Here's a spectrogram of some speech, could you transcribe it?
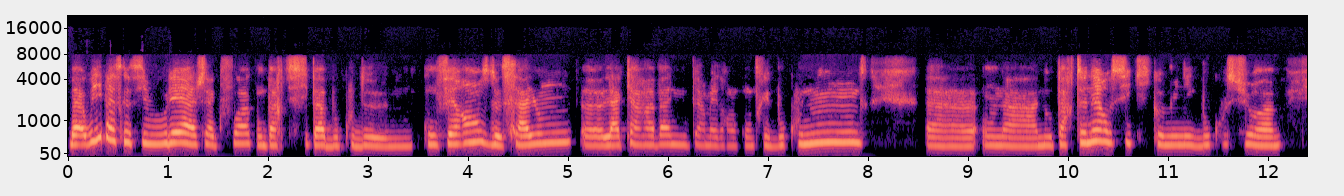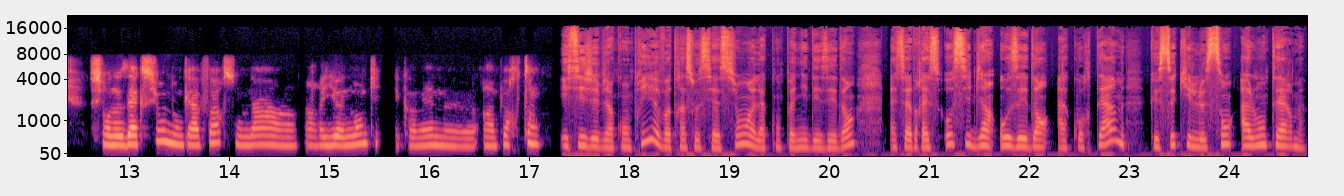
bah oui, parce que si vous voulez, à chaque fois qu'on participe à beaucoup de conférences, de salons, la caravane nous permet de rencontrer beaucoup de monde. Euh, on a nos partenaires aussi qui communiquent beaucoup sur, euh, sur nos actions. Donc, à force, on a un, rayonnement qui est quand même euh, important. Et si j'ai bien compris, votre association, la Compagnie des aidants, elle s'adresse aussi bien aux aidants à court terme que ceux qui le sont à long terme.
